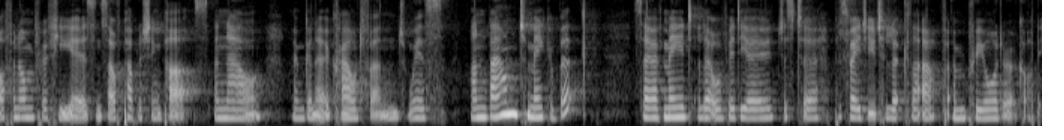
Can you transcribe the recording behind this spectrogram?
off and on for a few years in self-publishing parts, and now I'm going to crowdfund with Unbound to make a book. So I've made a little video just to persuade you to look that up and pre-order a copy.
